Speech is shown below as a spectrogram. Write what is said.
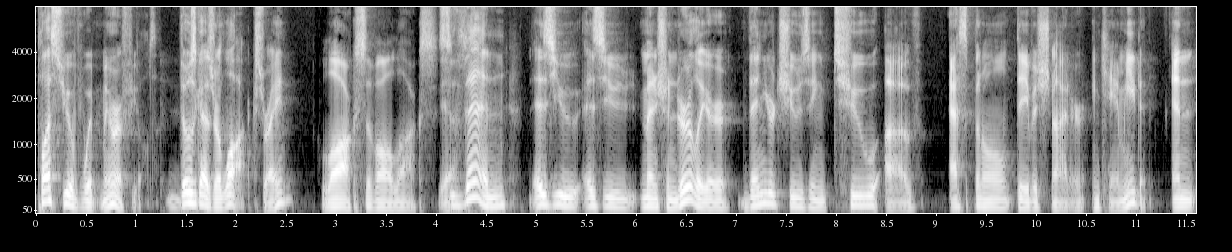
plus you have Whit Merrifield. Those guys are locks, right? Locks of all locks. Yes. So then, as you as you mentioned earlier, then you're choosing two of Espinal, Davis Schneider, and Cam Eden. And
